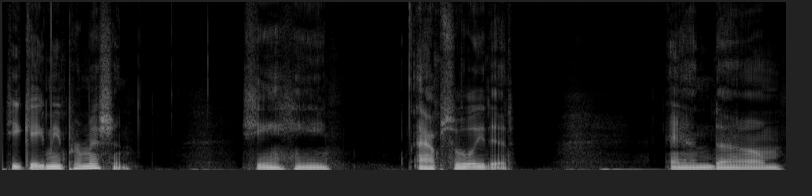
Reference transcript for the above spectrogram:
He gave me permission. He he absolutely did. And um,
